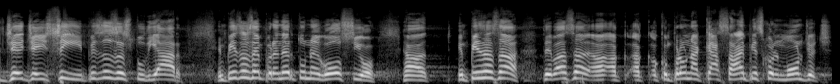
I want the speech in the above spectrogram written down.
JJC, empiezas a estudiar, empiezas a emprender tu negocio, ah, empiezas a, te vas a, comprar una casa, ah, empiezas con el mortgage,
